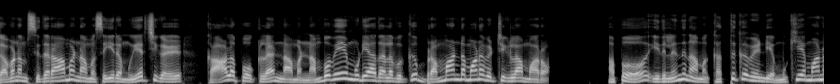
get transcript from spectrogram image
கவனம் சிதறாம நாம செய்யற முயற்சிகள் காலப்போக்குல நாம நம்பவே முடியாத அளவுக்கு பிரம்மாண்டமான வெற்றிகளா மாறும். அப்போ இதிலிருந்து நாம கத்துக்க வேண்டிய முக்கியமான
